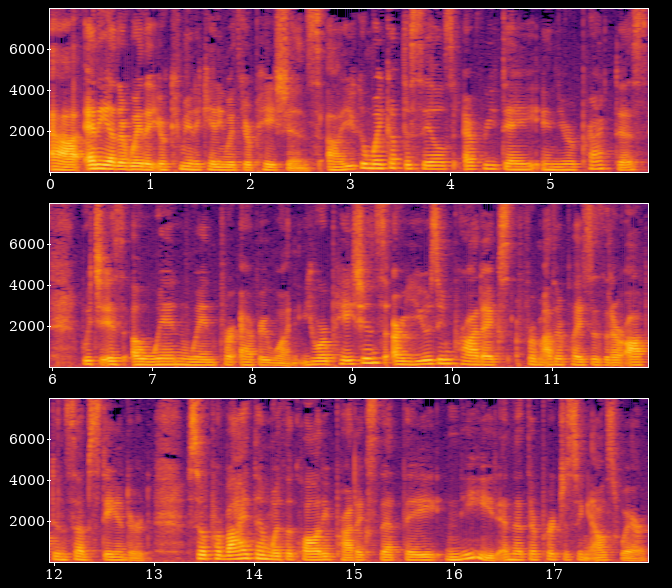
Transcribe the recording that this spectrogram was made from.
uh, any other way that you're communicating with your patients. Uh, you can wake up to sales every day in your practice, which is a win win for everyone. Your patients are using products from other places that are often substandard. So provide them with the quality products that they need and that they're purchasing elsewhere.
